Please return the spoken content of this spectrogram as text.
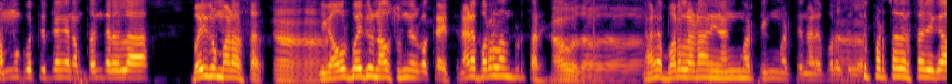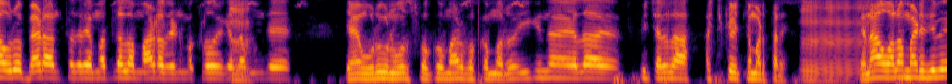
ನಮ್ಗ್ ಗೊತ್ತಿದ್ದಂಗೆ ನಮ್ ತಂದೆರೆಲ್ಲ ಬೈದ್ರು ಮಾಡೋದು ಸರ್. ಈಗ ಅವ್ರು ಬೈದ್ರು ನಾವು ಸುಮ್ನೆ ಇರ್ಬೇಕಾಯ್ತು. ನಾಳೆ ಬರಲ್ಲ ಅಂದ್ಬಿಡ್ತಾರೆ. ನಾಳೆ ಬರಲ್ಲ ಅಣ್ಣ ನೀನ್ ಹಂಗ್ ಮಾಡ್ತಿ ಹಿಂಗ್ ಮಾಡ್ತೀನಿ ನಾಳೆ ಬರೋದಿಲ್ಲ. ಪಡ್ತಾರೆ ಪಡ್ತಾ ಇದಾರೆ ಸರ್. ಈಗ ಅವರು ಬೇಡ ಅಂತಂದ್ರೆ ಮೊದ್ಲೆಲ್ಲ ಮಾಡೋರು ಹೆಣ್ಮಕ್ಳು ಈಗೆಲ್ಲ. ಮುಂದೆ ಏನ್ ಹುಡುಗನ ಓದಿಸ್ಬೇಕು ಮಾಡ್ಬೇಕಮ್ಮರು ಈಗಿನ ಎಲ್ಲ ಫ್ಯೂಚರ್ ಎಲ್ಲ ಅಷ್ಟಕ್ಕೆ ಯೋಚನೆ ಮಾಡ್ತಾರೆ. ನಾವು ಹೊಲ ಮಾಡಿದೀವಿ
